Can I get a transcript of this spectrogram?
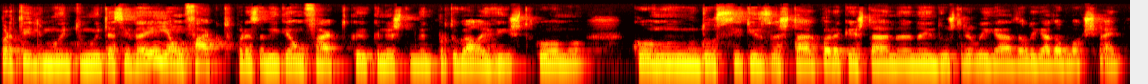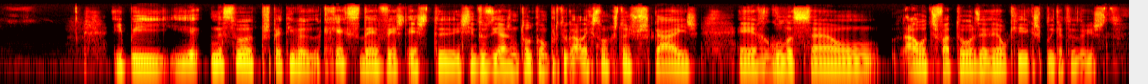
partilho muito, muito essa ideia e é um facto, parece a mim que é um facto que, que neste momento Portugal é visto como, como um dos sítios a estar para quem está na, na indústria ligada, ligada ao blockchain. E, e, e, na sua perspectiva, o que é que se deve este, este, este entusiasmo todo com Portugal? É que são questões fiscais? É a regulação? Há outros fatores? É, é o que que explica tudo isto?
